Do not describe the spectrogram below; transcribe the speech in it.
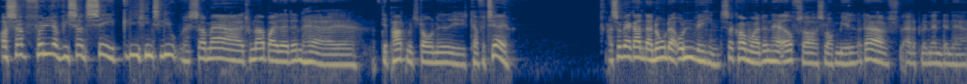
Og så følger vi sådan set lige hendes liv, som er, at hun arbejder i den her øh, department store nede i kafeteria. Og så hver gang der er nogen, der er onde ved hende, så kommer den her elf så og slår dem ihjel. Og der er der blandt andet den her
